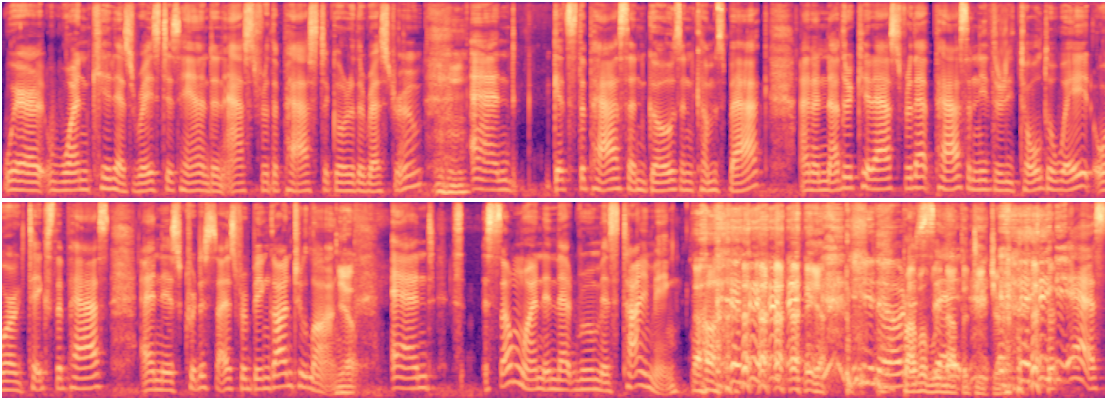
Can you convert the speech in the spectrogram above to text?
where one kid has raised his hand and asked for the pass to go to the restroom and gets the pass and goes and comes back, and another kid asks for that pass and either he told to wait or takes the pass and is criticized for being gone too long. Yep. And someone in that room is timing. Uh-huh. yeah, You know, Probably not the teacher. yes,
